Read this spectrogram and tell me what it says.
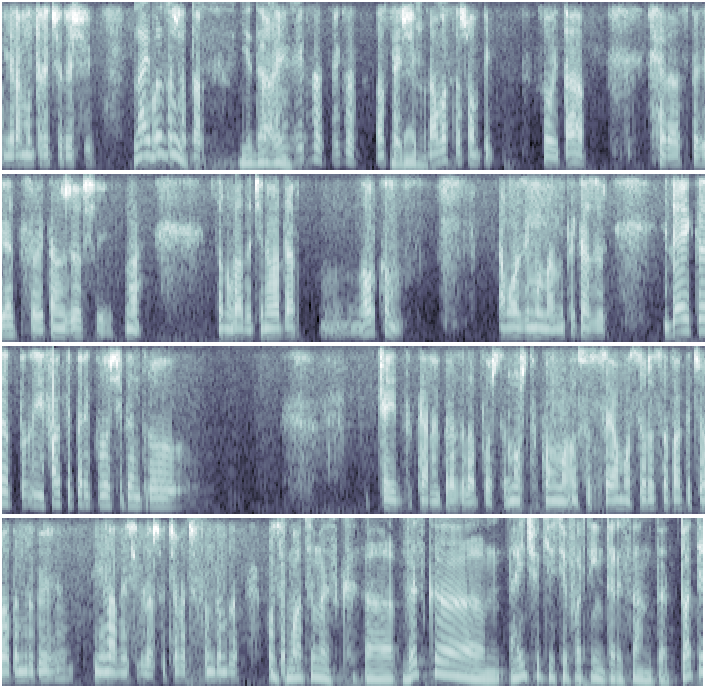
Eram în trecere și... L-ai am văzut văzut, Așa, dar... e de da, ajuns. exact, exact. Asta E e, de și ajuns. l-am văzut așa un pic. Să uita, era speriat, să uita în jur și... Na, să nu vadă cineva, dar m, oricum am auzit mult mai multe cazuri. Ideea e că e foarte periculos și pentru cei care lucrează la poștă. Nu știu cum o să se ia măsură să facă ceva, pentru că e inadmisibil așa ceva ce se întâmplă. Nu se Îți poate. mulțumesc. Uh, vezi că aici e o chestie foarte interesantă. Toate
